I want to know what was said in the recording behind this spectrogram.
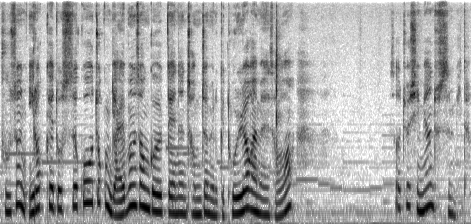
붓은 이렇게도 쓰고 조금 얇은 선 그을 때는 점점 이렇게 돌려가면서 써주시면 좋습니다.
